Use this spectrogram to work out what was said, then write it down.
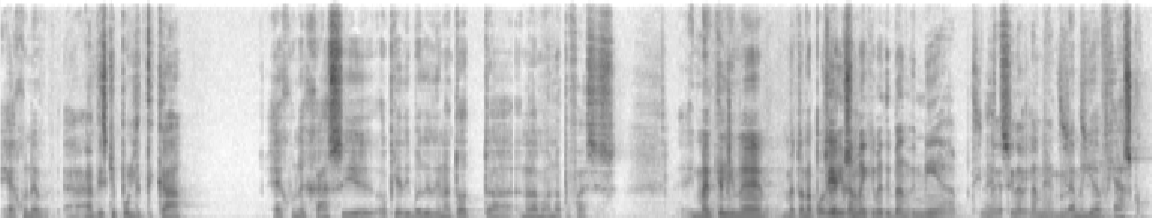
Έχουν, αν δεις και πολιτικά, έχουν χάσει οποιαδήποτε δυνατότητα να λαμβάνουν αποφάσεις. Η Μέρκελ είναι με τον αποδείξο. Το είδαμε και με την πανδημία την, Έτσι, την Μιλάμε για φιάσκο.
